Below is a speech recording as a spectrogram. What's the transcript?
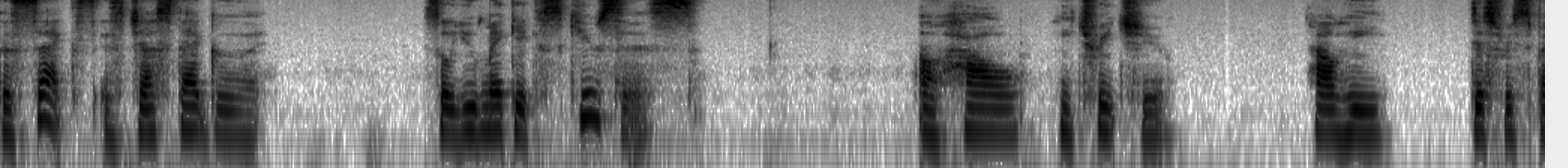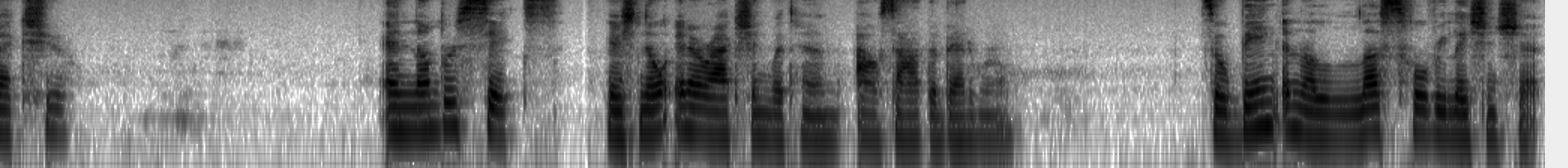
The sex is just that good. So you make excuses of how he treats you, how he disrespects you. And number six, there's no interaction with him outside the bedroom. So being in a lustful relationship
